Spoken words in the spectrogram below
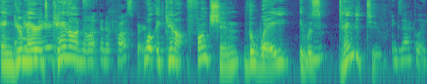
And, and your, your, marriage, marriage cannot not going to prosper. Well, it cannot function the way it mm-hmm. was tended to. Exactly.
